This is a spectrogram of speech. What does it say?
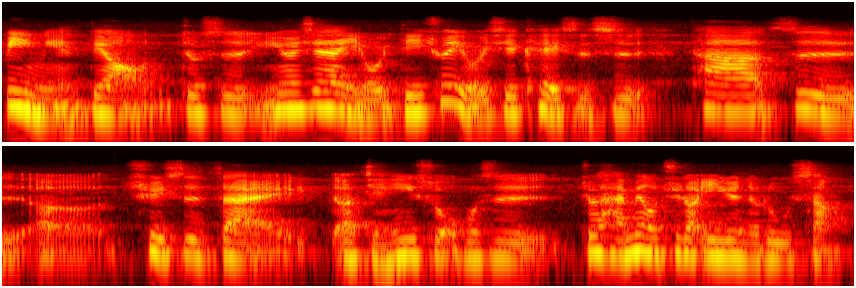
避免掉。就是因为现在有的确有一些 case 是他是呃去世在呃检疫所，或是就还没有去到医院的路上，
